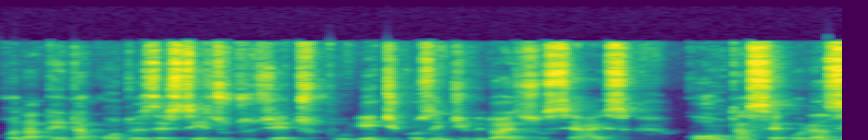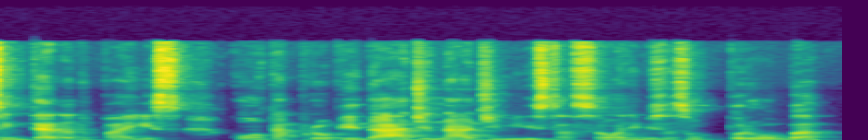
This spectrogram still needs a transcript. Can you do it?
Quando atenta contra o exercício dos direitos políticos, individuais e sociais, contra a segurança interna do país, contra a probidade na administração, a administração proba,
